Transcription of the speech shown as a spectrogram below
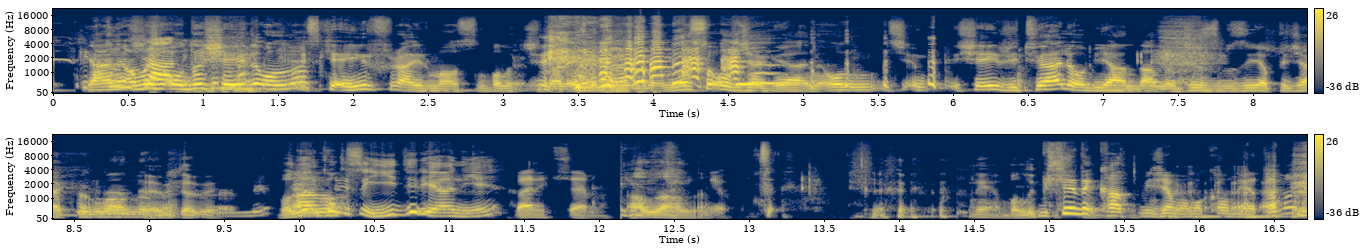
Yani Konuş ama abi. o da şeyde olmaz ki air fryer mı alsın balıkçılar? Nasıl olacak yani? Onun şey ritüel o bir yandan da cızbızı yapacak bilmem ne. tabii tabii. Balığın kokusu iyidir ya niye? Ben hiç sevmem. Allah Allah. Yok. ne ya balık? Bir şey de katmayacağım ama konuya tamam mı?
